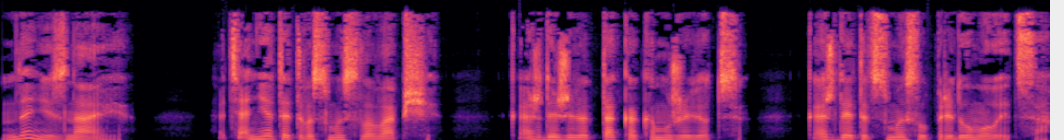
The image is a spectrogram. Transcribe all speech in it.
«Да не знаю я. Хотя нет этого смысла вообще. Каждый живет так, как ему живется. Каждый этот смысл придумывает сам».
